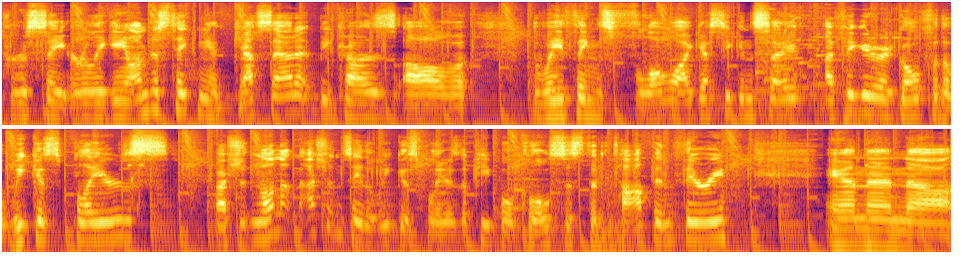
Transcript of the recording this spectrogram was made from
per se, early game. I'm just taking a guess at it because of the way things flow, I guess you can say. I figured would go for the weakest players. I should no, not, I shouldn't say the weakest players, the people closest to the top in theory. And then uh,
